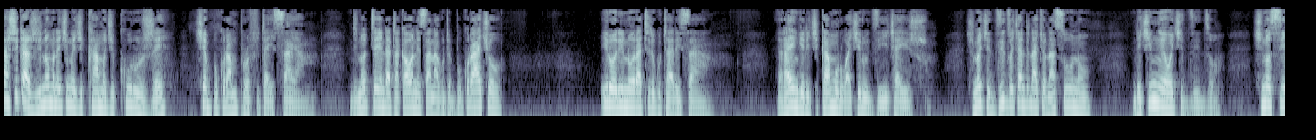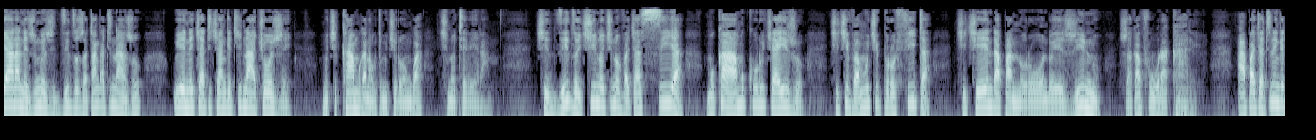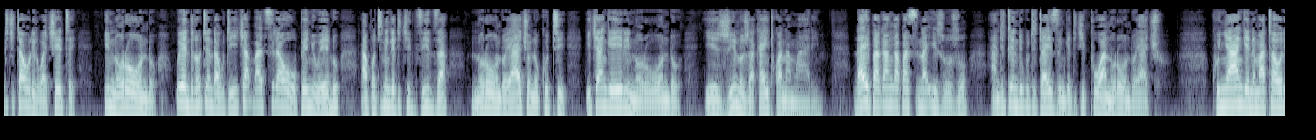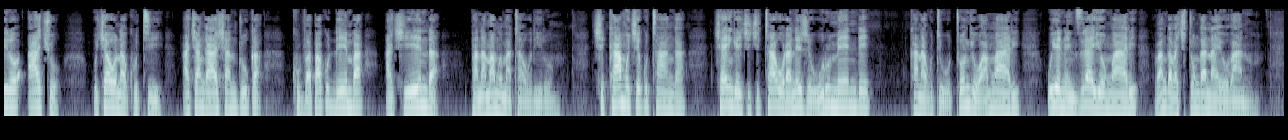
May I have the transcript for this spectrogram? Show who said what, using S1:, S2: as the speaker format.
S1: tasvika zvino mune chimwe chikamu chikuruzve chebhuku ramuprofita isaya. Ndinotenda takaonesana kuti bhuku racho iro rino ratiri kutarisa. Rainge richikamurwa chirudzii chaizvo. Zvino chidzidzo chandinacho nhasi uno ndechimwewo chidzidzo. Chinosiyana nezvimwe zvidzidzo zvatanga tinazvo uye nechatichange tinachozve muchikamu kana kuti muchirongwa chinotevera. Chidzidzo chino chinobva chasiya mukaha mukuru chaizvo chichibva muchiprofita chichienda panhoroondo yezvinhu zvakapfuura kare. Apa chatinenge tichitaurirwa chete inhoroondo uye ndinotenda kuti ichabatsirawo upenyu hwedu apo tinenge tichidzidza nhoroondo yacho nokuti ichange iri nhoroondo yezvinhu zvakaitwa namwari. Dai pakanga pasina izvozvo handitendi kuti taizenge tichipuhwa nhoroondo yacho. Kunyange nematauriro acho uchaona kuti achange ashanduka kubva pakudemba achienda pana mamwe matauriro. Chikamu chekutanga chainge chichitaura nezvehurumende kana kuti utongi hwamwari uye nenzira iyo mwari vanga vachitonga nayo vanhu.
